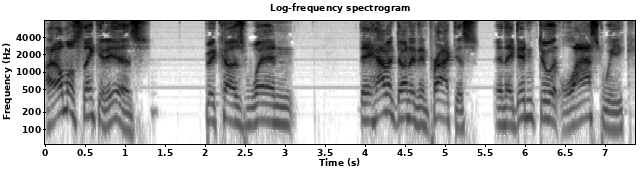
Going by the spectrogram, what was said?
I almost think it is because when they haven't done it in practice and they didn't do it last week,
